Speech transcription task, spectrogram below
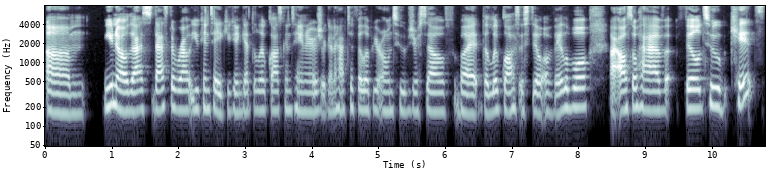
Um, you know that's that's the route you can take you can get the lip gloss containers you're going to have to fill up your own tubes yourself but the lip gloss is still available i also have fill tube kits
